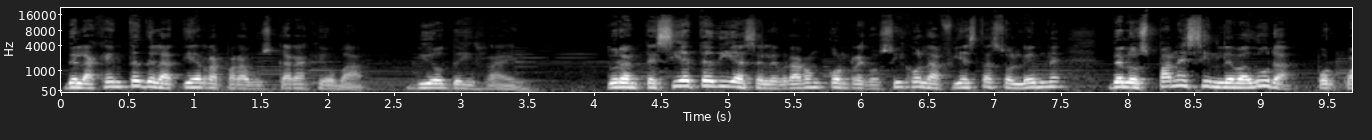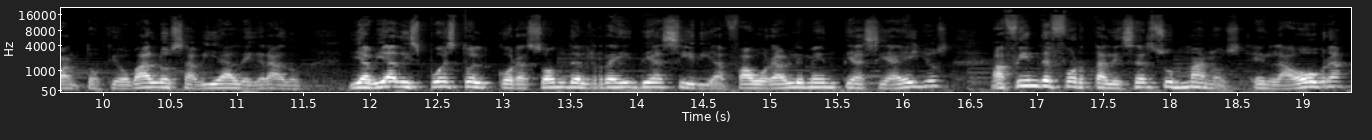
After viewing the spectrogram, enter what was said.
de la gente de la tierra para buscar a Jehová, Dios de Israel. Durante siete días celebraron con regocijo la fiesta solemne de los panes sin levadura, por cuanto Jehová los había alegrado y había dispuesto el corazón del rey de Asiria favorablemente hacia ellos, a fin de fortalecer sus manos en la obra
